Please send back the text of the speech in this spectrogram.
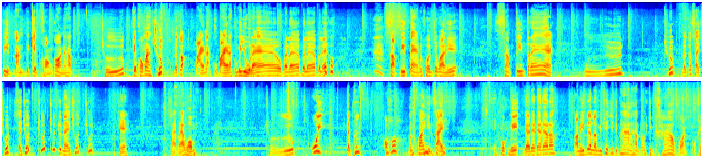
ปีดรันไปเก็บของก่อนนะครับชึบเก็บของมาชึบแล้วก็ไปละกูไปละกูไม่อยู่แล้วไปแล้วไปแล้วไปแล้วสับตีนแตกทุกคนจังหวะนี้ สับตีนแตกมืดชุบแล้วก็ใส่ชุดใส่ชุดชุดชุดอยู่ไหนชุดชุดโอเค ใส่ไปครับผมชุบอุ้ยจะพึ่งโอ้โหมันคว้างหินใส่ไอ้พวกนี้เดี๋ยวเดี๋ยวเดี๋ยวเดี๋ยวตอนนี้เลือดเรามีแค่ 25 นะครับ ต้องกินข้าวก่อน โอเค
